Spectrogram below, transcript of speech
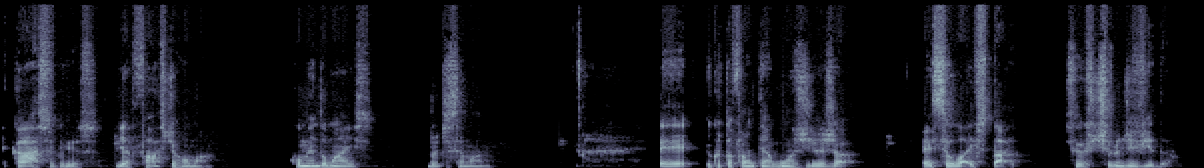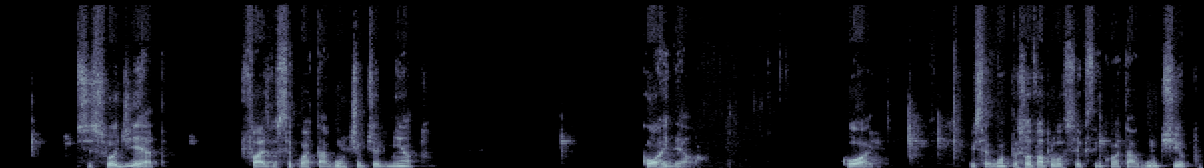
É clássico isso. E é fácil de arrumar. Comendo mais durante a semana. É, o que eu estou falando tem alguns dias já. É seu lifestyle, seu estilo de vida. Se sua dieta faz você cortar algum tipo de alimento, corre dela. Corre. E se alguma pessoa falar para você que você tem que cortar algum tipo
